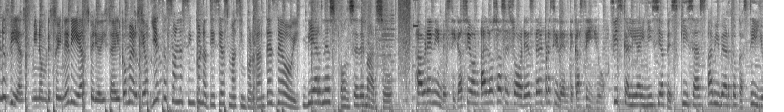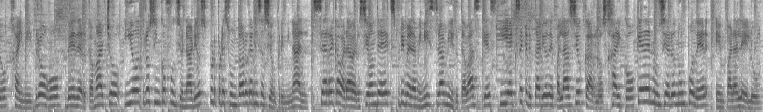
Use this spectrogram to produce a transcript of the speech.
Buenos días, mi nombre es Soine Díaz, periodista del Comercio, y estas son las cinco noticias más importantes de hoy, viernes 11 de marzo. Abren investigación a los asesores del presidente Castillo. Fiscalía inicia pesquisas a Viberto Castillo, Jaime Hidrogo, Beder Camacho y otros cinco funcionarios por presunta organización criminal. Se recabará versión de ex primera ministra Mirta Vázquez y ex secretario de Palacio Carlos Jaico, que denunciaron un poder en paralelo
